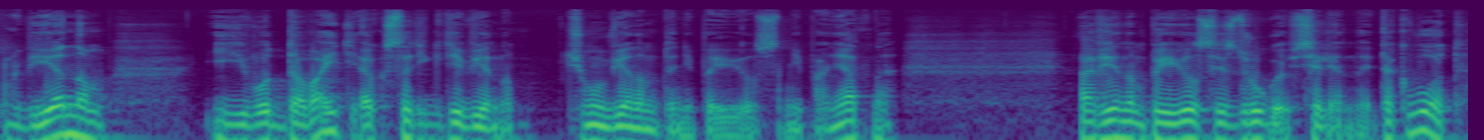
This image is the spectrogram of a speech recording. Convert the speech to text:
Веном. И вот давайте... А, кстати, где Веном? Почему Веном-то не появился? Непонятно а Веном появился из другой вселенной. Так вот,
